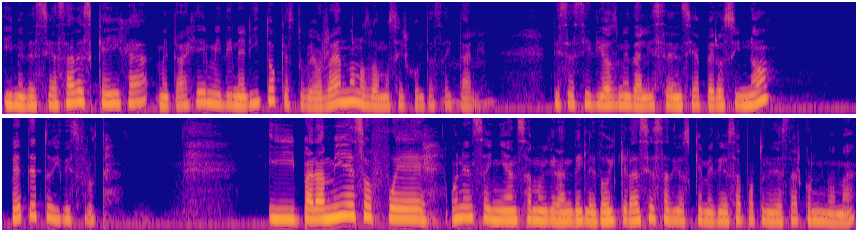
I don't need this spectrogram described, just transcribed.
Y me decía, ¿sabes qué, hija? Me traje mi dinerito que estuve ahorrando, nos vamos a ir juntas a Italia. Dice, si Dios me da licencia, pero si no, vete tú y disfruta. Y para mí eso fue una enseñanza muy grande y le doy gracias a Dios que me dio esa oportunidad de estar con mi mamá,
